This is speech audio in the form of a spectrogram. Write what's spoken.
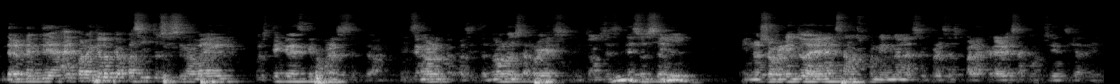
de repente, ay, ¿para qué lo capacito si se me va a ir? Pues, ¿qué crees que por eso se te va? Porque no lo capacitas, no lo desarrollas. Entonces, eso es el, en nuestro granito de arena que estamos poniendo en las empresas para crear esa conciencia de,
